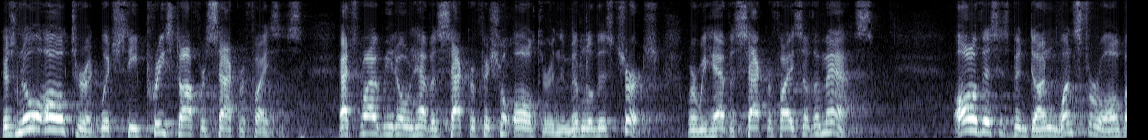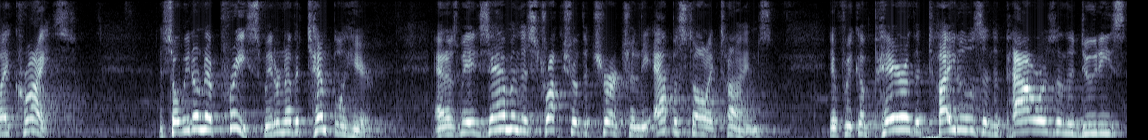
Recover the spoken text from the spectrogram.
There's no altar at which the priest offers sacrifices. That's why we don't have a sacrificial altar in the middle of this church where we have the sacrifice of the Mass. All of this has been done once for all by Christ. And so we don't have priests, we don't have a temple here. And as we examine the structure of the church in the apostolic times, if we compare the titles and the powers and the duties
